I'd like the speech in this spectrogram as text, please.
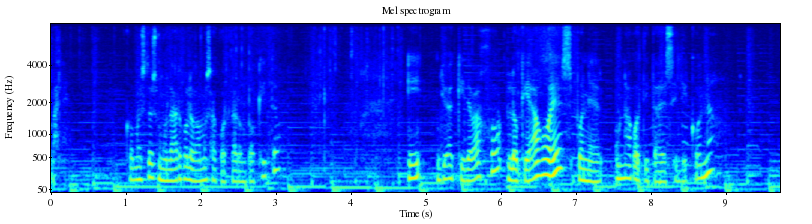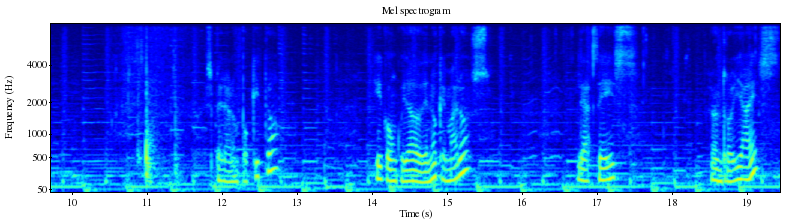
vale. Como esto es muy largo lo vamos a cortar un poquito y yo aquí debajo lo que hago es poner una gotita de silicona. Esperar un poquito. Y con cuidado de no quemaros le hacéis lo enrolláis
